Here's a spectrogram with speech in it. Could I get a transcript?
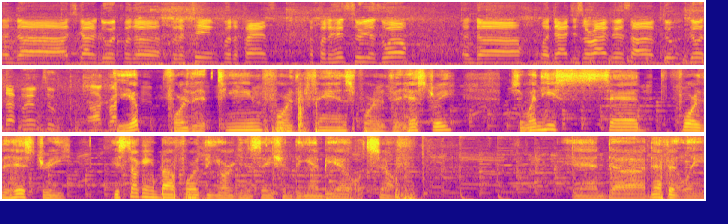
And uh, I just got to do it for the for the team, for the fans, and for the history as well. And uh, my dad just arrived here, so I'm do, doing that for him too. Yep, for the team, for the fans, for the history. So when he said for the history, he's talking about for the organization, the NBL itself. And uh, definitely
